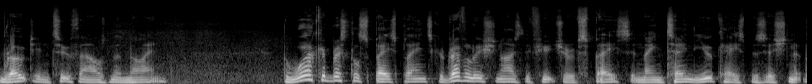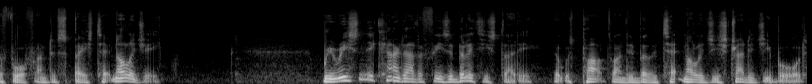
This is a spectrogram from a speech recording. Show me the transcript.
wrote in 2009 The work of Bristol Spaceplanes could revolutionise the future of space and maintain the UK's position at the forefront of space technology. We recently carried out a feasibility study that was part funded by the Technology Strategy Board.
